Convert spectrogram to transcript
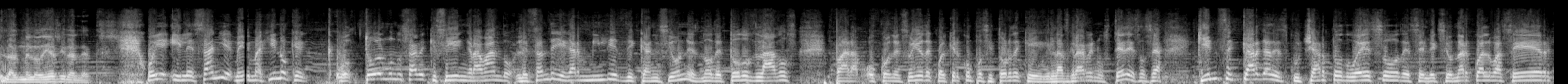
las melodías y las letras. Oye, y les han, lle- me imagino que todo el mundo sabe que siguen grabando, les han de llegar miles de canciones, ¿no? De todos lados, para, o con el sueño de cualquier compositor de que las graben ustedes. O sea, ¿quién se carga de escuchar todo eso, de seleccionar cuál va a ser,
